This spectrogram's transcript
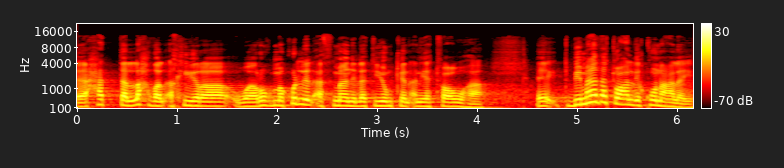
حتى اللحظة الأخيرة ورغم كل الأثمان التي يمكن أن يدفعوها بماذا تعلقون عليه؟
